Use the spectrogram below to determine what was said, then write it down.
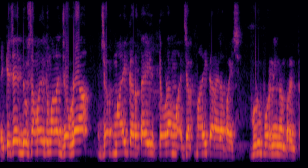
एकेचाळीस दिवसामध्ये तुम्हाला जेवढ्या जपमाळी करता येईल तेवढ्या जपमाळी करायला पाहिजे गुरुपौर्णिमेपर्यंत.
